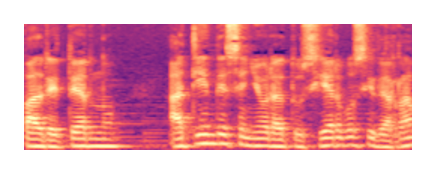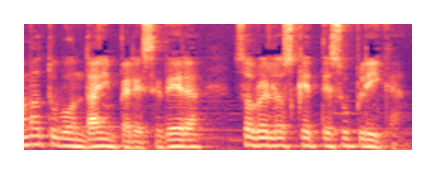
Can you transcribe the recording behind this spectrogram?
Padre eterno, atiende Señor a tus siervos y derrama tu bondad imperecedera sobre los que te suplican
